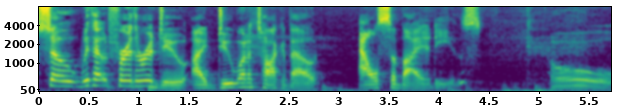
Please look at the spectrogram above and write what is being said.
So, without further ado, I do want to talk about Alcibiades. oh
